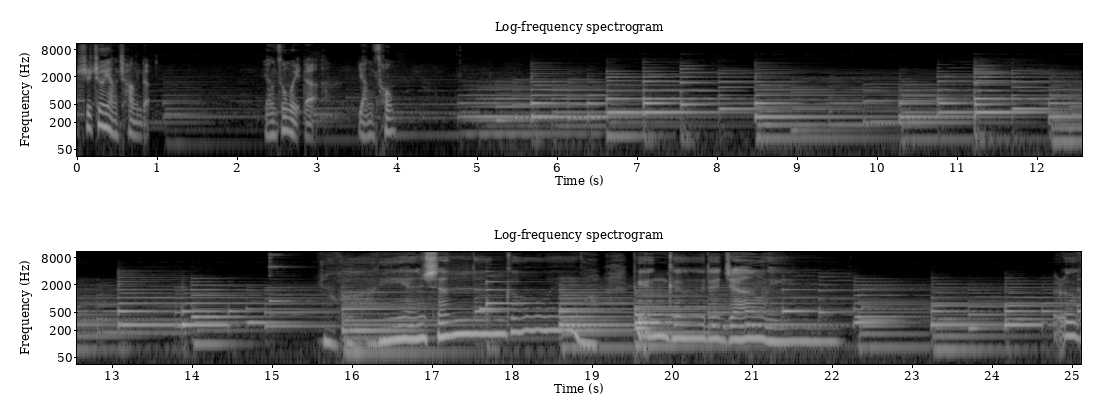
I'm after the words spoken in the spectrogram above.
是这样唱的。杨宗纬的《洋葱》，如果你眼神。降临。如果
